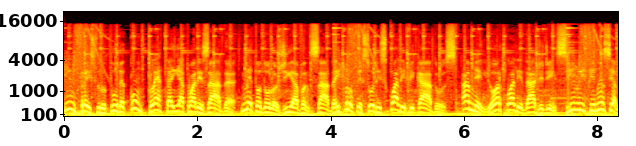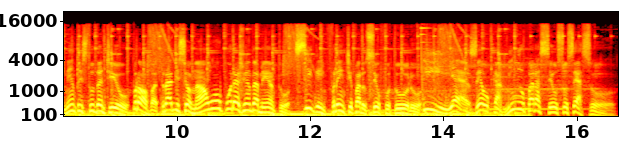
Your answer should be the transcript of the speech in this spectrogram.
Infraestrutura completa e atualizada. Metodologia avançada e professores qualificados. A melhor qualidade de ensino e financiamento estudantil. Prova tradicional ou por agendamento. Siga em frente para o seu futuro. IES é o caminho para seu sucesso.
